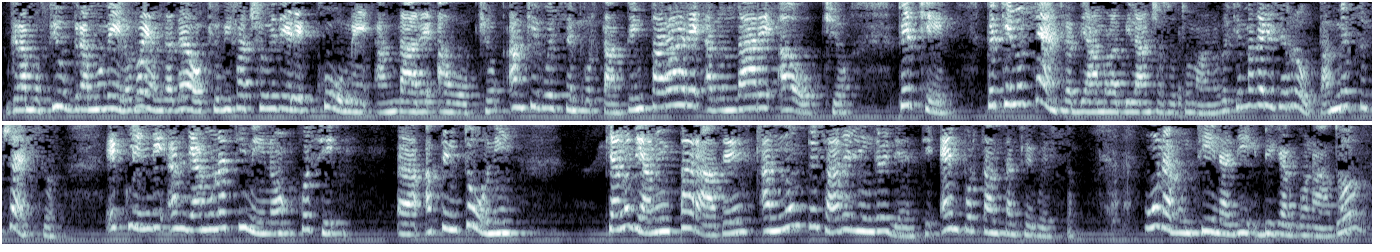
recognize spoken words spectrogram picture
grammo più, grammo meno, poi andate a occhio, vi faccio vedere come andare a occhio, anche questo è importante, imparare ad andare a occhio, perché? Perché non sempre abbiamo la bilancia sotto mano, perché magari si è rotta, a me è successo, e quindi andiamo un attimino così, eh, attentoni, piano piano imparate a non pesare gli ingredienti, è importante anche questo. Una puntina di bicarbonato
